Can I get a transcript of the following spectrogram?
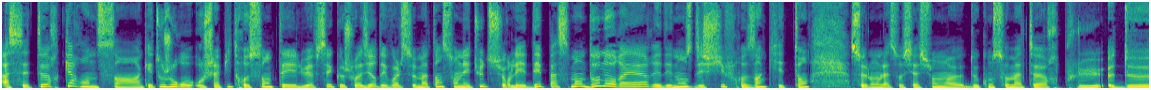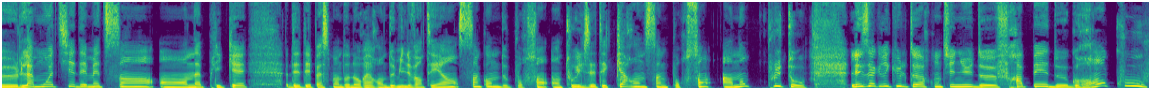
à 7h45. Et toujours au, chapitre santé, l'UFC Que Choisir dévoile ce matin son étude sur les dépassements d'honoraires et dénonce des chiffres inquiétants. Selon l'association de consommateurs, plus de la moitié des médecins en appliquaient des dépassements d'honoraires en 2021, 52% en tout. Ils étaient 45% un an plus tôt. Les agriculteurs continuent de frapper de grands coups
